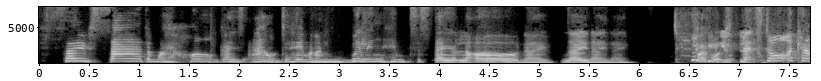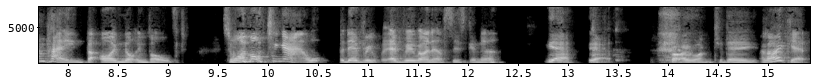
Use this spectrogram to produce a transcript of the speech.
so sad, and my heart goes out to him, and I'm willing him to stay alive. Oh no, no, no, no. Let's start a campaign, but I'm not involved. So I'm opting out, but every everyone else is gonna. Yeah, yeah. What I want to do. I like it.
